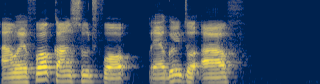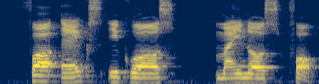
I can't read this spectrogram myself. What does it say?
And when 4 cancelled 4, we are going to have 4x equals minus 4.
